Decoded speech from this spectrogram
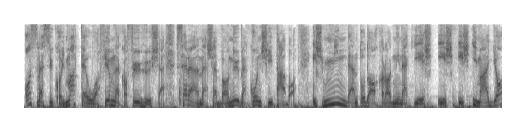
azt veszük, hogy Matteo a filmnek a főhőse szerelmes ebbe a nőbe, Conchitába, és mindent oda akar adni neki, és, és, és imádja,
